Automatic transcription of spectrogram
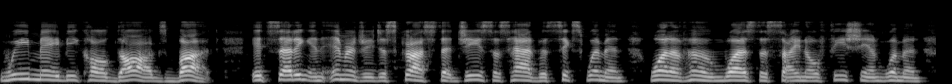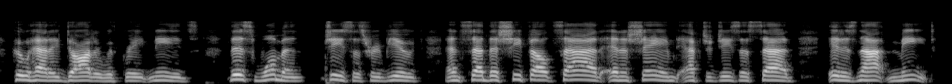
We May Be Called Dogs, But its setting and imagery discussed that Jesus had with six women, one of whom was the Syrophoenician woman who had a daughter with great needs. This woman Jesus rebuked and said that she felt sad and ashamed after Jesus said, It is not meet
